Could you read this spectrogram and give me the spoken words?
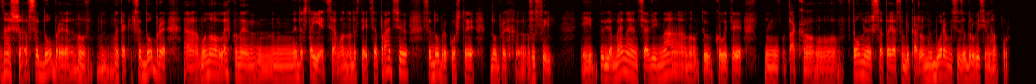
знаєш, все добре, ну ну як все добре, е, воно легко не, не достається. Воно достається працею, все добре коштує добрих е, зусиль. І для мене ця війна, ну коли ти так втомлюєшся, то я собі кажу: ми боремося за другий Сінгапур.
